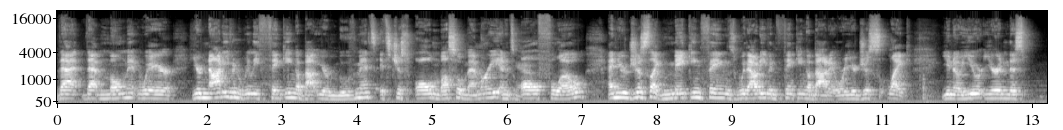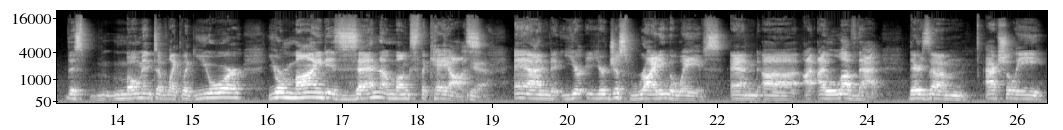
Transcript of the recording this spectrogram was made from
That that moment where you're not even really thinking about your movements. It's just all muscle memory and it's Yeah. all flow. And you're just like making things without even thinking about it. Where you're just like, you know, you're you're in this this moment of like like your your mind is zen amongst the chaos. Yeah. and you're you're just riding the waves. And uh, I, I love that. There's um actually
